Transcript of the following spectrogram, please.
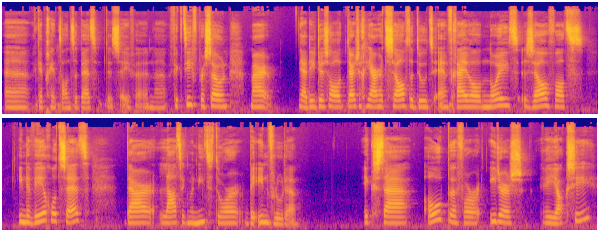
uh, ik heb geen Tante Bet, dit is even een uh, fictief persoon, maar ja, die dus al 30 jaar hetzelfde doet en vrijwel nooit zelf wat in de wereld zet, daar laat ik me niet door beïnvloeden. Ik sta open voor ieders reactie.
